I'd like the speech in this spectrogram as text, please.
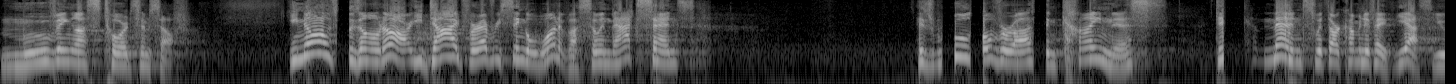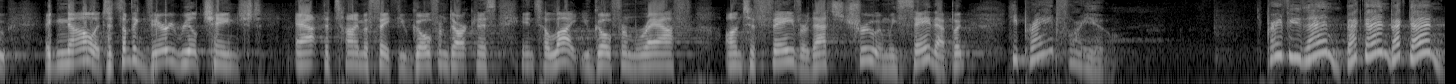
moving us towards himself. He knows who his own are. He died for every single one of us. So, in that sense, his rule over us and kindness didn't commence with our coming to faith. Yes, you acknowledge that something very real changed at the time of faith. You go from darkness into light, you go from wrath unto favor. That's true, and we say that, but he prayed for you. He prayed for you then, back then, back then,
